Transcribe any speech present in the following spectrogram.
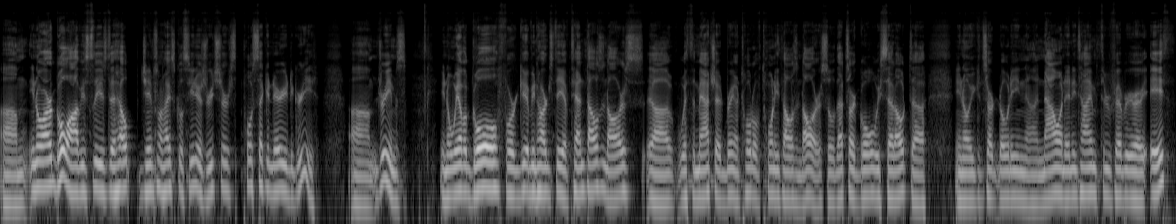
Um, you know, our goal obviously is to help Jamestown High School seniors reach their post-secondary degree um, dreams. You know, we have a goal for Giving Hearts Day of ten thousand uh, dollars. With the match, I'd bring a total of twenty thousand dollars. So that's our goal. We set out. Uh, you know, you can start donating uh, now at any time through February eighth.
